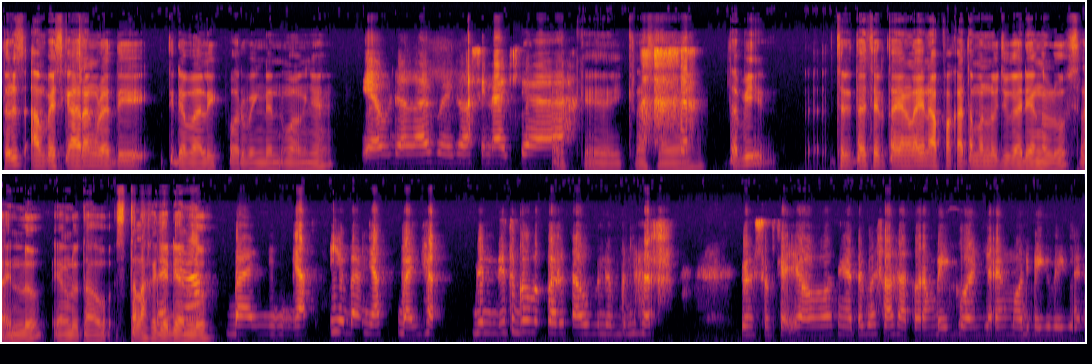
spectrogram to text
Terus sampai sekarang berarti tidak balik powerbank dan uangnya ya udahlah gue ikhlasin aja. Oke ikhlas lah ya. Tapi cerita-cerita yang lain apakah teman lu juga ada yang ngeluh selain lu yang lu tahu setelah kejadian lu? Banyak iya banyak banyak. Dan itu gue baru tahu bener-bener. Gue kayak ya Allah ternyata gue salah satu orang bego anjir yang mau dibego-begoin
